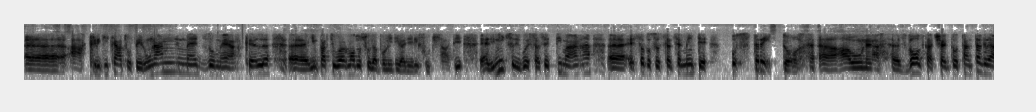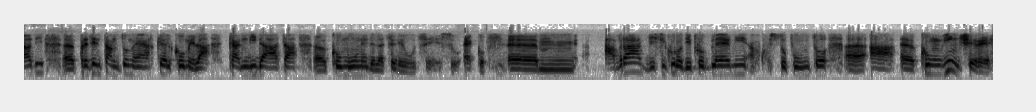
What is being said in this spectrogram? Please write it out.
eh, ha criticato per un anno e mezzo Merkel, eh, in particolar modo sulla politica dei rifugiati e all'inizio di questa settimana è stato sostanzialmente costretto a una svolta a 180 gradi presentando Merkel come la candidata comune della CDU-CSU. Ecco, ehm, avrà di sicuro dei problemi a questo punto eh, a eh, convincere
